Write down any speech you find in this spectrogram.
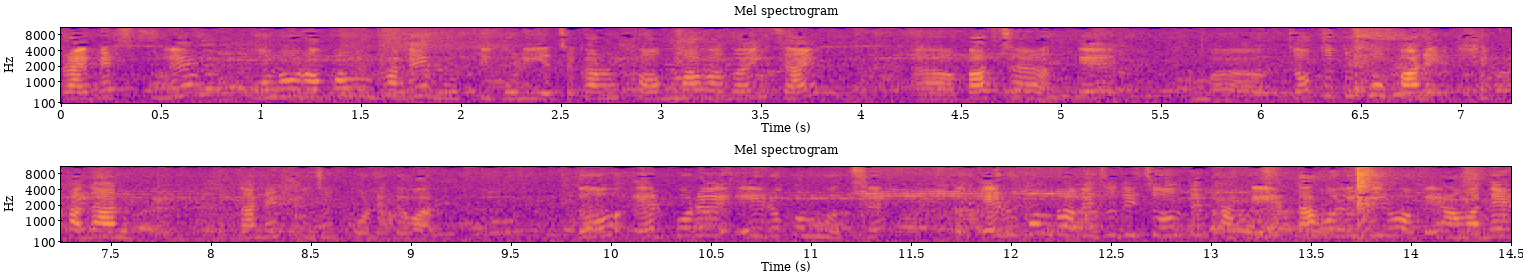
প্রাইভেট স্কুলে কোনো রকমভাবে ভর্তি করিয়েছে। কারণ সব মা বাবাই চায় বাচ্চাকে যতটুকু পারে শিক্ষাদান, দানের সুযোগ করে দেওয়ার। তো এরপরে এইরকম হচ্ছে। তো এরকমভাবে যদি চলতে থাকে, তাহলে কি হবে? আমাদের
